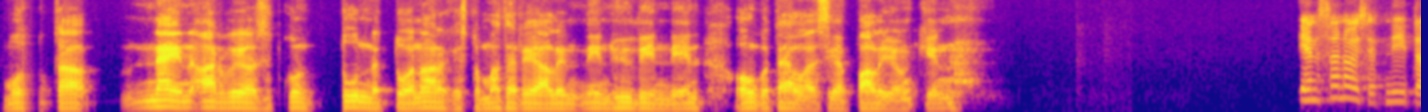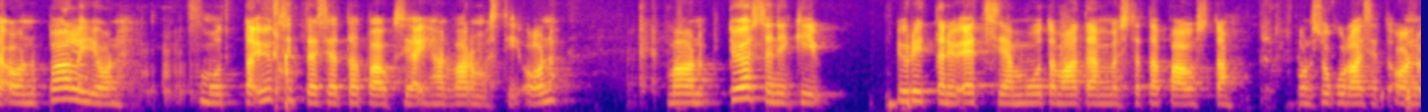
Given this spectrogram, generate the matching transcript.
mutta näin arvioisit, kun tunnet tuon arkistomateriaalin niin hyvin, niin onko tällaisia paljonkin? En sanoisi, että niitä on paljon, mutta yksittäisiä tapauksia ihan varmasti on. Mä oon työssänikin yrittänyt etsiä muutamaa tämmöistä tapausta, kun sukulaiset on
